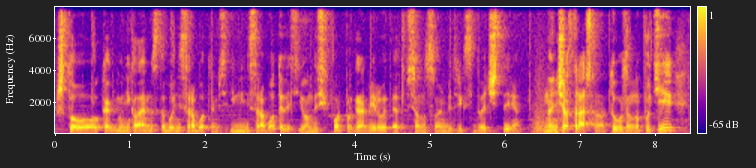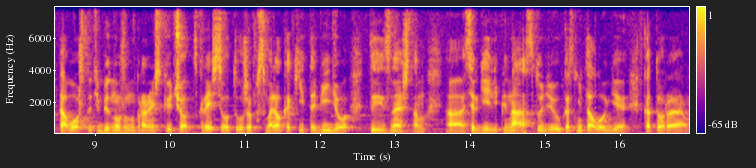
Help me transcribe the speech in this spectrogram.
что как бы, Николай, мы с тобой не сработаемся. И мы не сработались, и он до сих пор программирует это все на своем Bittrex 24. Но ничего страшного, ты уже на пути, того, что тебе нужен управленческий учет. Скорее всего, ты уже посмотрел какие-то видео, ты знаешь там а, Сергея Липина, студию косметологии, которая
